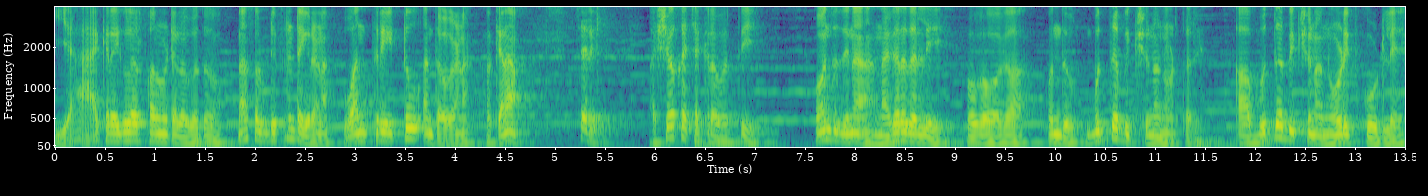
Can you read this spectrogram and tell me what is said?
ಯಾಕೆ ರೆಗ್ಯುಲರ್ ಫಾರ್ಮೆಟಲ್ಲಿ ಹೋಗೋದು? ನಾವು ಸ್ವಲ್ಪ ಡಿಫ್ರೆಂಟಾಗಿರೋಣ ಒನ್ ತ್ರೀ ಟೂ ಅಂತ ಹೋಗೋಣ. ಓಕೆನಾ ಸರಿ, ಅಶೋಕ ಚಕ್ರವರ್ತಿ ಒಂದು ದಿನ ನಗರದಲ್ಲಿ ಹೋಗುವಾಗ ಒಂದು ಬುದ್ಧ ಭಿಕ್ಷುನ ನೋಡ್ತಾರೆ. ಆ ಬುದ್ಧ ಭಿಕ್ಷುನ ನೋಡಿದ ಕೂಡಲೇ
